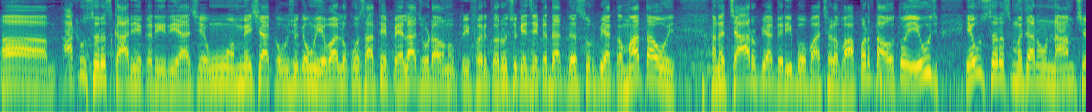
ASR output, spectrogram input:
આટલું સરસ કાર્ય કરી રહ્યા છે. હું હંમેશા કહું છું કે હું એવા લોકો સાથે પહેલાં જોડાવાનું પ્રિફર કરું છું કે જે કદાચ દસ રૂપિયા કમાતા હોય અને ચાર રૂપિયા ગરીબો પાછળ વાપરતા હોય તો એવું જ, એવું સરસ મજાનું નામ છે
